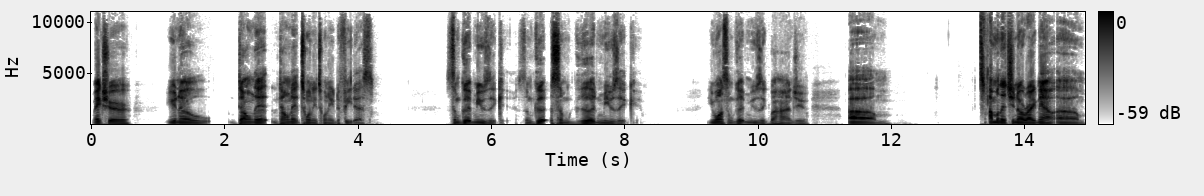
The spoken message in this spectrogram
Make sure, you know, don't let don't let 2020 defeat us. Some good music, some good some good music. You want some good music behind you. Um, I'm gonna let you know right now. Um,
